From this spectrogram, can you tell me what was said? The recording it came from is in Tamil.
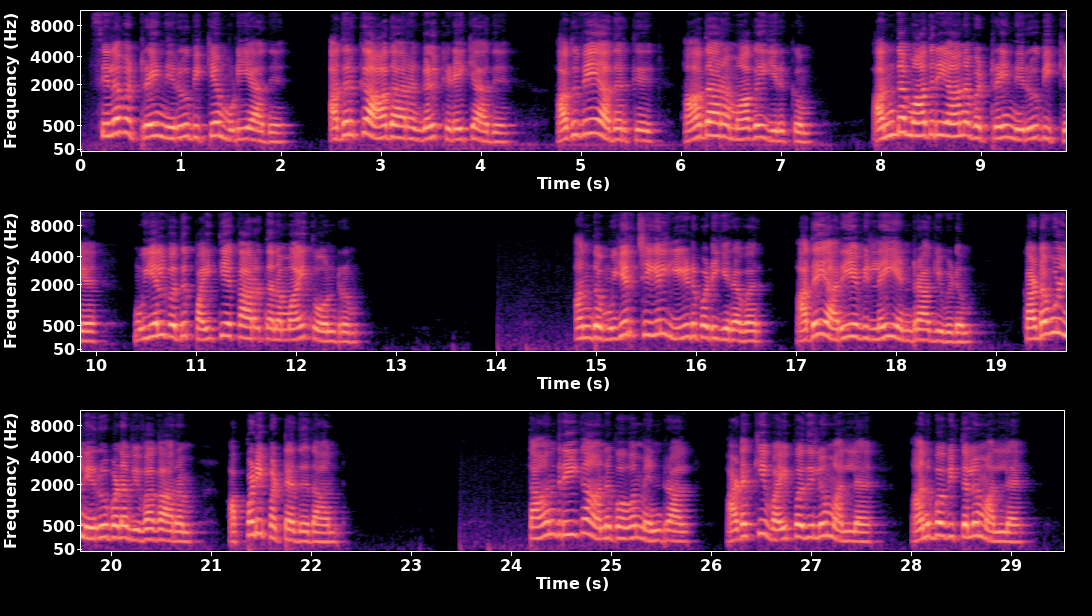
சிலவற்றை நிரூபிக்க முடியாது. அதற்கு ஆதாரங்கள் கிடைக்காது. அதுவே அதற்கு ஆதாரமாக இருக்கும். அந்த மாதிரியானவற்றை நிரூபிக்க முயல்வது பைத்தியக்காரத்தனமாய் தோன்றும். அந்த முயற்சியில் ஈடுபடுகிறவர் அதை அறியவில்லை என்றாகிவிடும். கடவுள் நிரூபண விவகாரம் அப்படிப்பட்டதுதான். தாந்திரீக அனுபவம் என்றால் அடக்கி வைப்பதிலும் அல்ல அனுபவித்தலும் அல்ல.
